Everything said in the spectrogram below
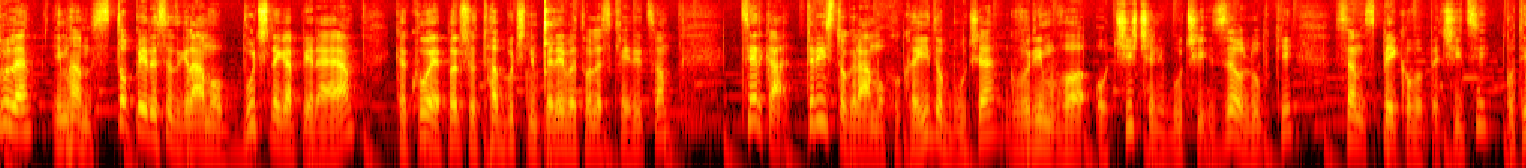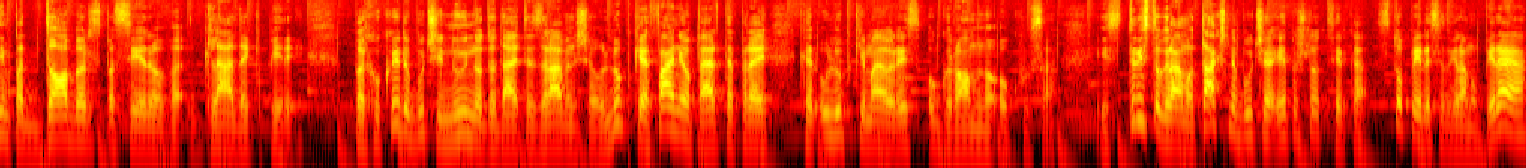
Tule imam 150 gramov bučnega pireja. Kako je prišel ta bučni pire v tole skledico? Cirka 300 gramov hokaido buče, govorim v očiščeni buči z olupki, sem spekel v pečici, potem pa dober spasiral v gladek pire. Pri hokaido buči nujno dodajte zraven še olupke, fajn je operte prej, ker olupki imajo res ogromno okusa. Iz 300 gramov takšne buče je prišlo cirka 150 gramov pireja,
